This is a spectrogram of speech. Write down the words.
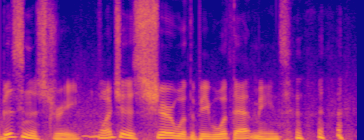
businesstry. Why don't you share with the people what that means?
